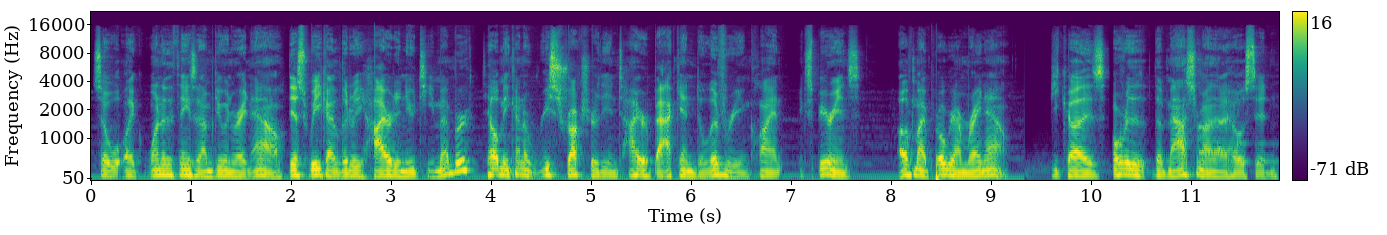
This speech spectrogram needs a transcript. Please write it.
So, like, one of the things that I'm doing right now, this week, I literally hired a new team member to help me kind of restructure the entire backend delivery and client experience of my program right now. Because over the, the mastermind that I hosted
